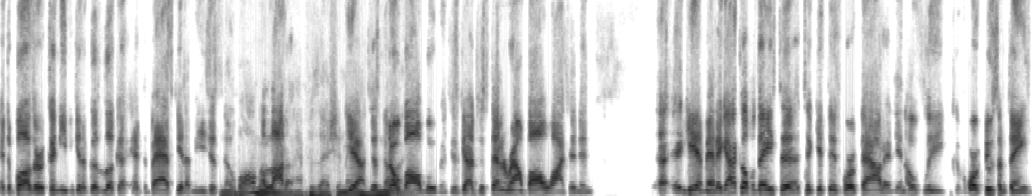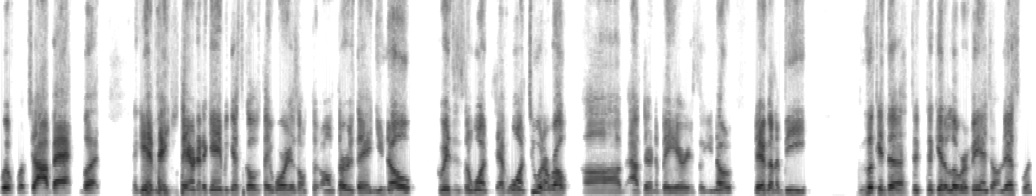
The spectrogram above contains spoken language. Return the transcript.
at the buzzer, couldn't even get a good look at, at the basket. I mean, just no ball movement. A lot of that possession, man. Yeah, just None. no ball movement. Just got just standing around ball watching. And uh, again, man, they got a couple days to to get this worked out and, and hopefully work through some things with with Ja back. But again, man, staring at a game against the Golden State Warriors on on Thursday, and you know Grizzlies have won have won two in a row uh, out there in the Bay Area, so you know they're going to be looking to, to, to get a little revenge on this one.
